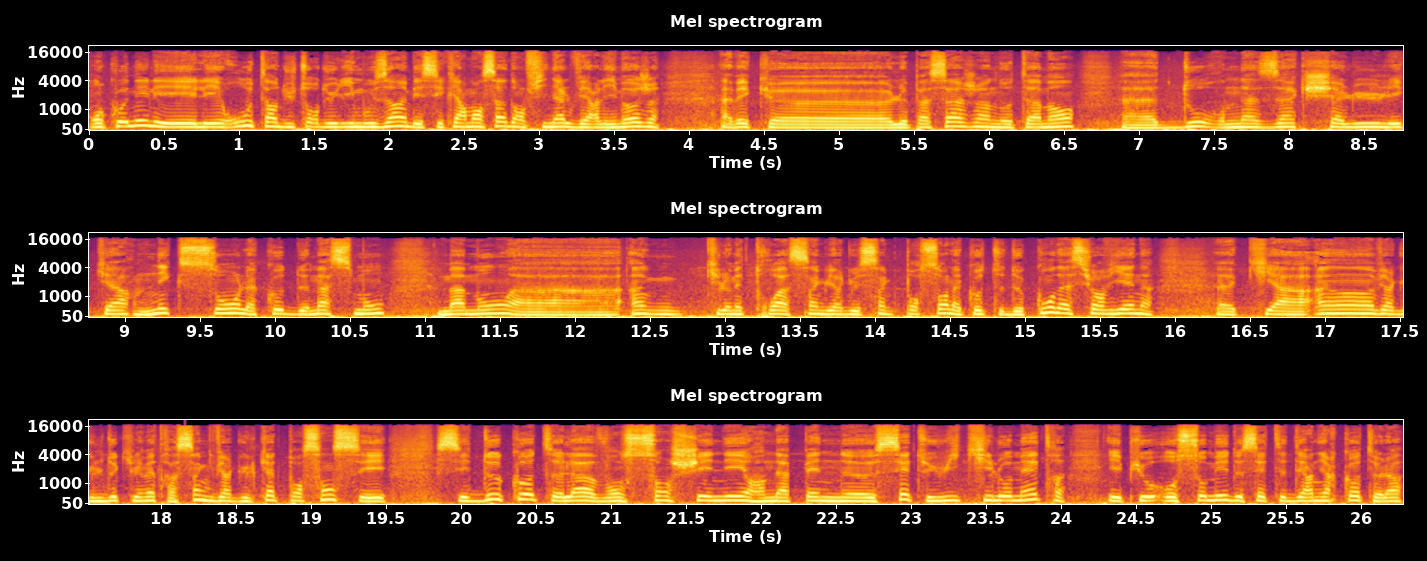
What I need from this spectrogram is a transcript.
on connaît les, routes hein, du Tour du Limousin. Et c'est clairement ça dans le final vers Limoges avec le passage hein, notamment Dour, Nazac, Chalut, L'écart, Nexon, la côte de Massemont, Mamont à 1 km 3 à 5,5%, la côte de Condat-sur-Vienne euh, qui a 1,2 km à 5,4%. Ces, ces deux côtes là vont s'enchaîner en à peine 7-8 km et puis au, sommet de cette dernière côte là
